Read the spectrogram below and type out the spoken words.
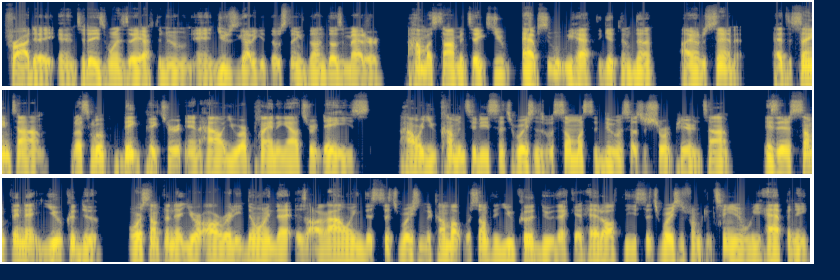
Friday and today's Wednesday afternoon, and you just got to get those things done. Doesn't matter how much time it takes. You absolutely have to get them done. I understand it. At the same time, let's look big picture in how you are planning out your days. How are you coming to these situations with so much to do in such a short period of time? Is there something that you could do or something that you're already doing that is allowing this situation to come up or something you could do that could head off these situations from continually happening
